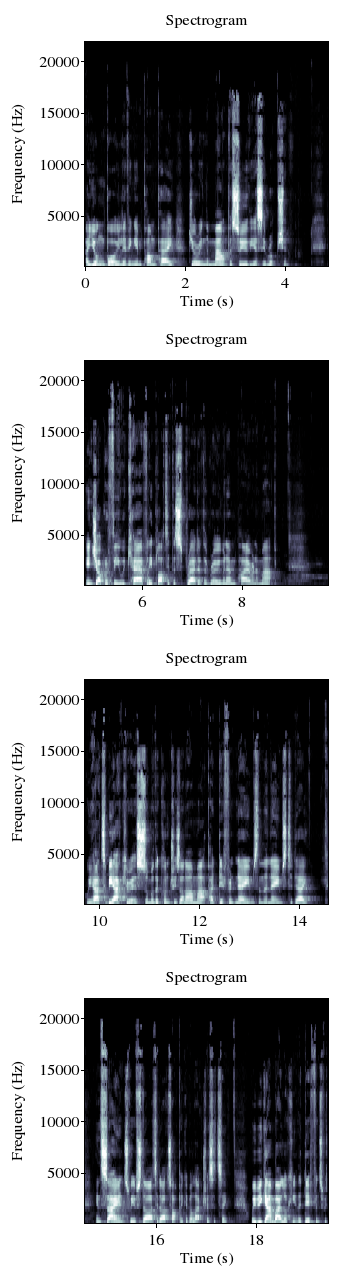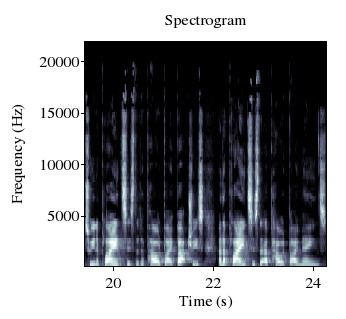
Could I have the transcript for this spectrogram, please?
a young boy living in Pompeii during the Mount Vesuvius eruption. In geography, we carefully plotted the spread of the Roman Empire on a map. We had to be accurate as some of the countries on our map had different names than the names today. In science, we have started our topic of electricity. We began by looking at the difference between appliances that are powered by batteries and appliances that are powered by mains.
